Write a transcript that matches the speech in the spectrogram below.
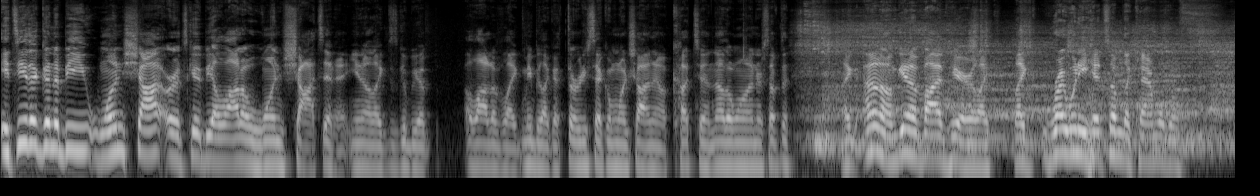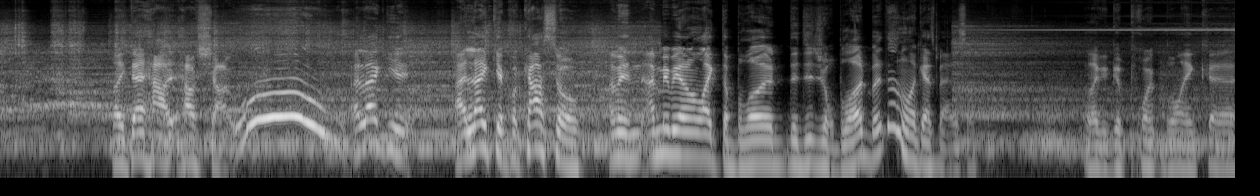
it's either going to be one shot or it's going to be a lot of one shots in it. You know, like there's going to be a, a lot of like maybe like a 30 second one shot and now cut to another one or something. Like I don't know, I'm getting a vibe here. Like like right when he hits him, the camera will go like that how how shot. Woo! I like it. I like it, Picasso. I mean, I, maybe I don't like the blood, the digital blood, but it doesn't look as bad as. I like a good point blank uh,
